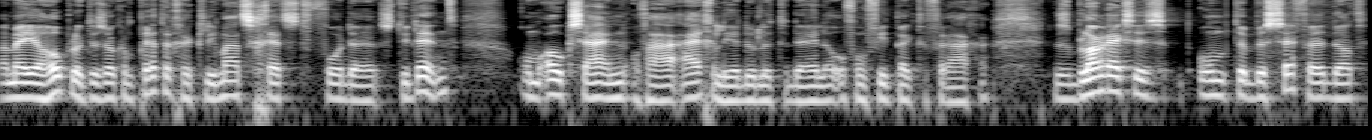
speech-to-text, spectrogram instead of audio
Waarmee je hopelijk dus ook een prettige klimaat schetst voor de student. Om ook zijn of haar eigen leerdoelen te delen of om feedback te vragen. Dus het belangrijkste is om te beseffen dat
